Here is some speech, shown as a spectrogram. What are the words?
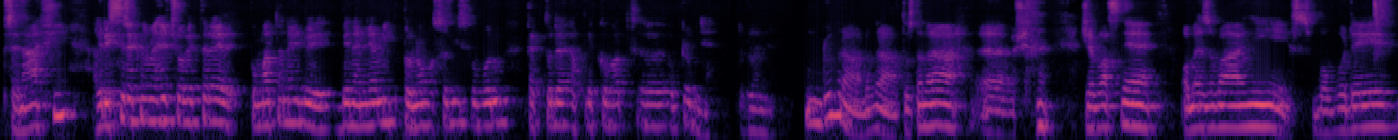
přenáší. A když si řekneme, že člověk, který je pomatený, by, by neměl mít plnou osobní svobodu, tak to jde aplikovat e, obdobně, podle mě. Dobrá, dobrá. To znamená, eh, že vlastně omezování svobody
